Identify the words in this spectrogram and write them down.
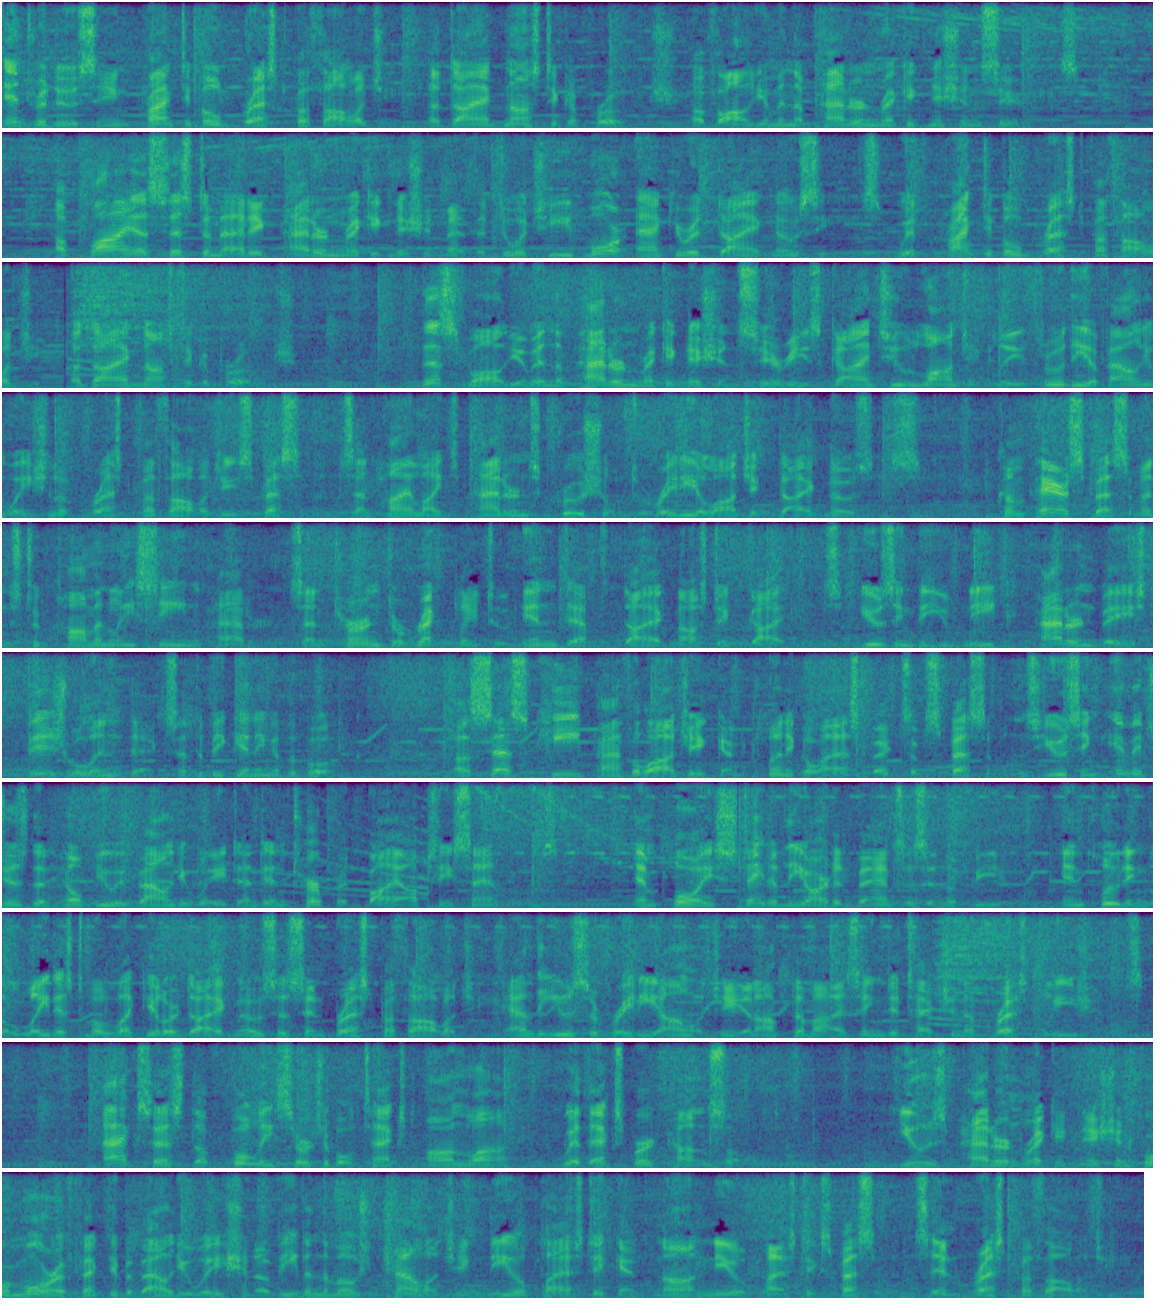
Introducing Practical Breast Pathology, a diagnostic approach, a volume in the Pattern Recognition series. Apply a systematic pattern recognition method to achieve more accurate diagnoses with Practical Breast Pathology, a diagnostic approach. This volume in the Pattern Recognition series guides you logically through the evaluation of breast pathology specimens and highlights patterns crucial to radiologic diagnosis. Compare specimens to commonly seen patterns and turn directly to in-depth diagnostic guidance using the unique pattern-based visual index at the beginning of the book. Assess key pathologic and clinical aspects of specimens using images that help you evaluate and interpret biopsy samples. Employ state-of-the-art advances in the field including the latest molecular diagnosis in breast pathology and the use of radiology in optimizing detection of breast lesions. Access the fully searchable text online with Expert Consult. Use pattern recognition for more effective evaluation of even the most challenging neoplastic and non-neoplastic specimens in breast pathology.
